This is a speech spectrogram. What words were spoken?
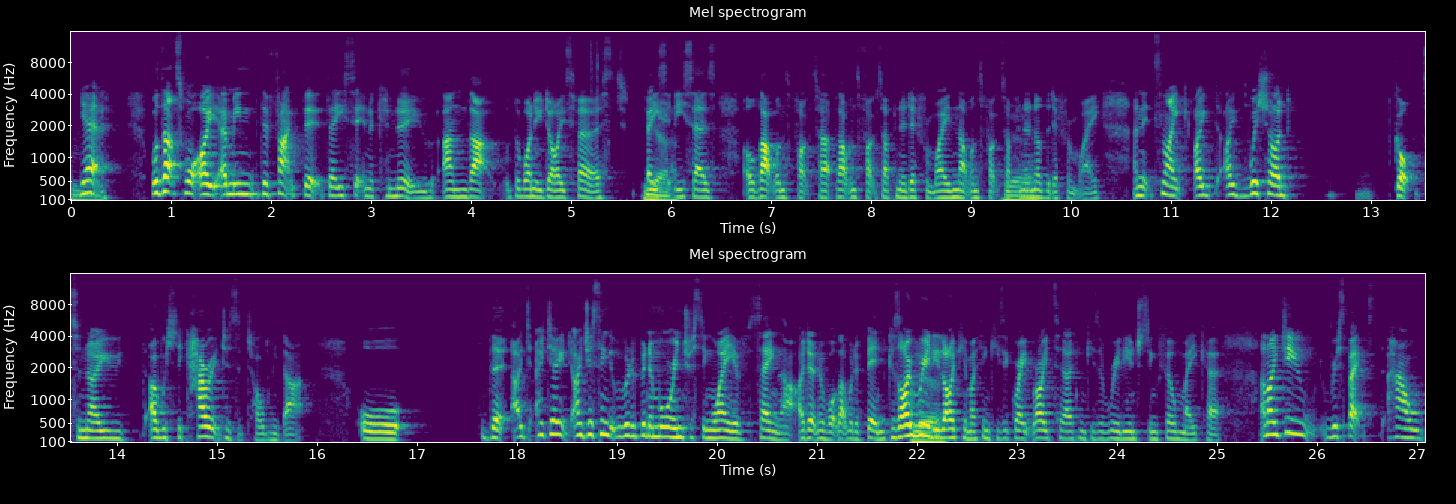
Mm. Yeah. Well, that's what I. I mean, the fact that they sit in a canoe and that the one who dies first Yeah. basically says, "Oh, that one's fucked up. That one's fucked up in a different way, and that one's fucked up in another different way." And it's like I. I wish I'd got to know. I wish the characters had told me that, or that I, I don't. I just think it would have been a more interesting way of saying that. I don't know what that would have been because I really Yeah. like him. I think he's a great writer. I think he's a really interesting filmmaker, and I do respect how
